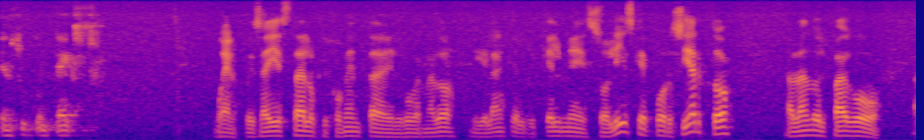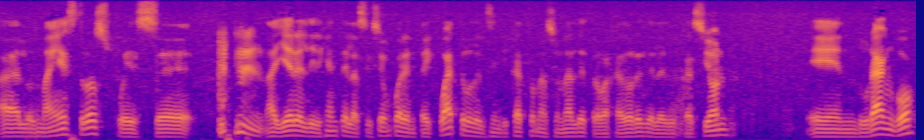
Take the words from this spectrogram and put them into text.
en su contexto. Bueno, pues ahí está lo que comenta el gobernador Miguel Ángel Riquelme Solís, que por cierto, hablando del pago a los maestros, pues eh, ayer el dirigente de la sección 44 del Sindicato Nacional de Trabajadores de la Educación en Durango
